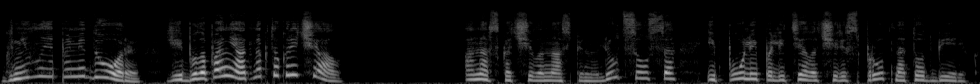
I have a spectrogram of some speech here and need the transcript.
Гнилые помидоры! Ей было понятно, кто кричал. Она вскочила на спину Люциуса и пулей полетела через пруд на тот берег.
